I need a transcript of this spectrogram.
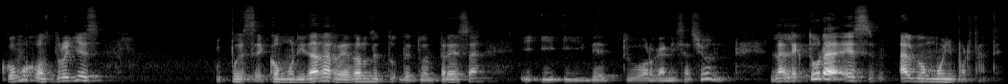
cómo construyes pues comunidad alrededor de tu, empresa y de tu organización. La lectura es algo muy importante.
